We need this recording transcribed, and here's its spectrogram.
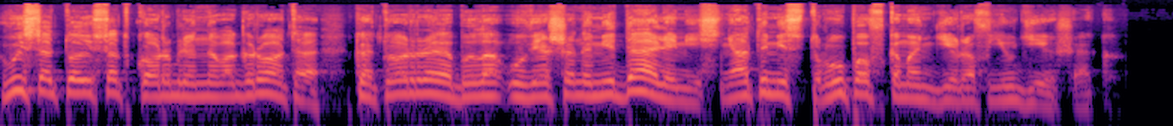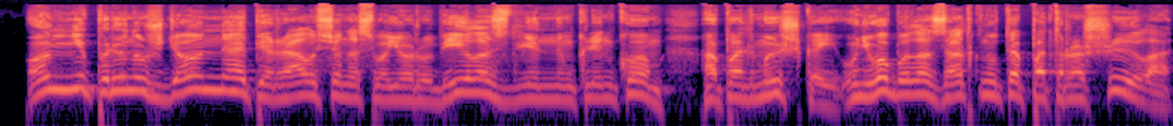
высотой с откормленного грота, которая была увешана медалями, снятыми с трупов командиров юдишек. Он непринужденно опирался на свое рубило с длинным клинком, а под мышкой у него была заткнута потрошила,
